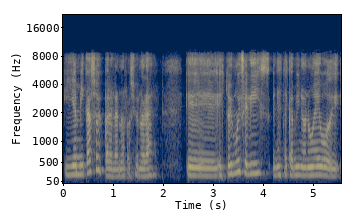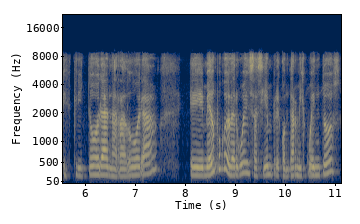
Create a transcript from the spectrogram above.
Y en mi caso es para la narración oral. Eh, estoy muy feliz en este camino nuevo de escritora, narradora. Eh, me da un poco de vergüenza siempre contar mis cuentos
